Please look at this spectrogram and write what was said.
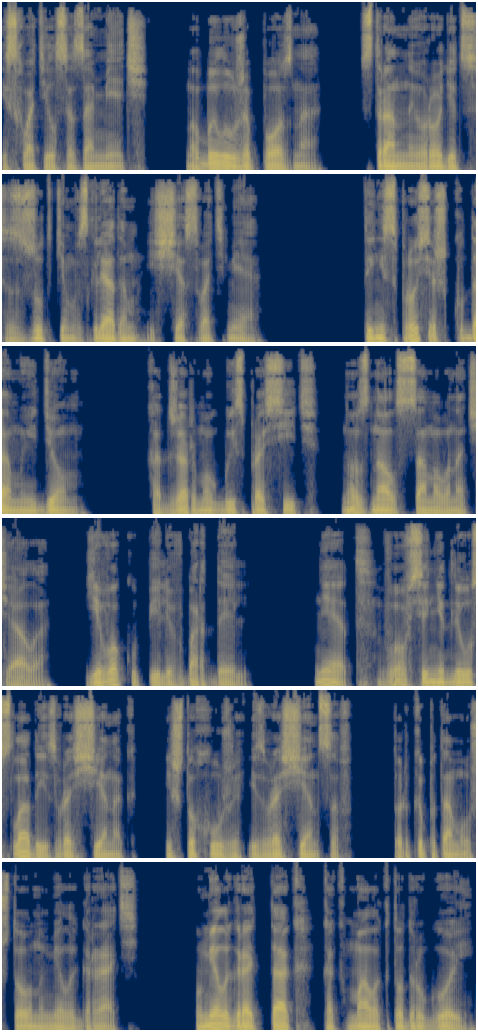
и схватился за меч. Но было уже поздно. Странный уродец с жутким взглядом исчез во тьме. «Ты не спросишь, куда мы идем?» Хаджар мог бы и спросить, но знал с самого начала. Его купили в бордель. Нет, вовсе не для услады извращенок, и что хуже, извращенцев, только потому, что он умел играть. Умел играть так, как мало кто другой.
